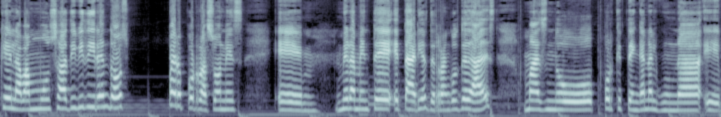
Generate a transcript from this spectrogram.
que la vamos a dividir en dos, pero por razones eh, meramente etarias, de rangos de edades, más no porque tengan alguna eh,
